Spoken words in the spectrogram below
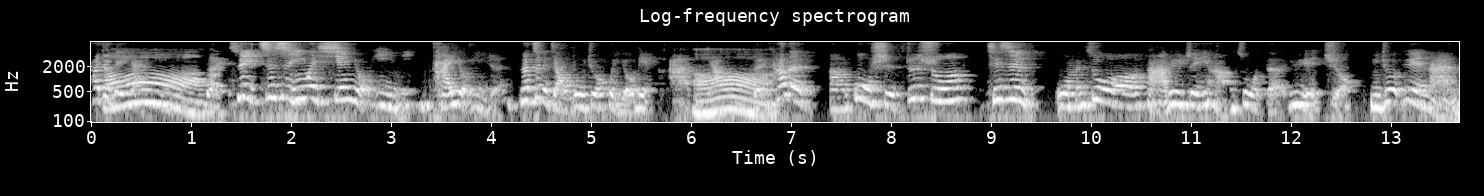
他就得改名，对，所以这是因为先有艺名才有艺人，那这个角度就会有。有点啊，哦、对他的呃故事，就是说，其实我们做法律这一行做得越久，你就越难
